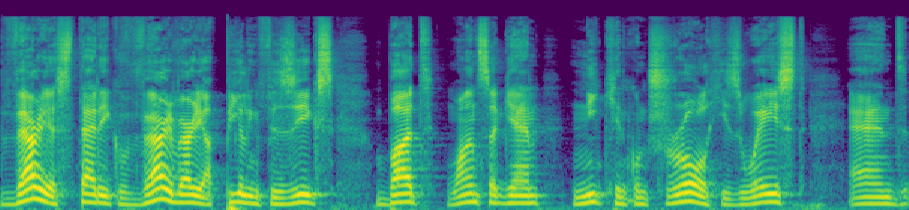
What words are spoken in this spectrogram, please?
very aesthetic, very, very appealing physiques. But once again, Nick can control his waist, and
